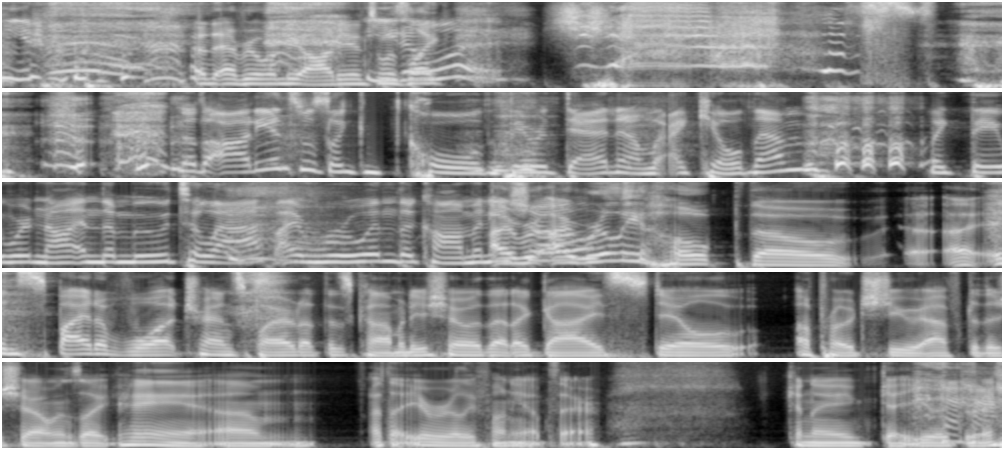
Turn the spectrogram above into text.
You know, And everyone in the audience you was know like, what? No, the audience was like cold. They were dead, and I'm like, I killed them. like they were not in the mood to laugh. I ruined the comedy I, re- show. I really hope, though, uh, in spite of what transpired at this comedy show, that a guy still approached you after the show and was like, "Hey, um, I thought you were really funny up there. Can I get you a drink?"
